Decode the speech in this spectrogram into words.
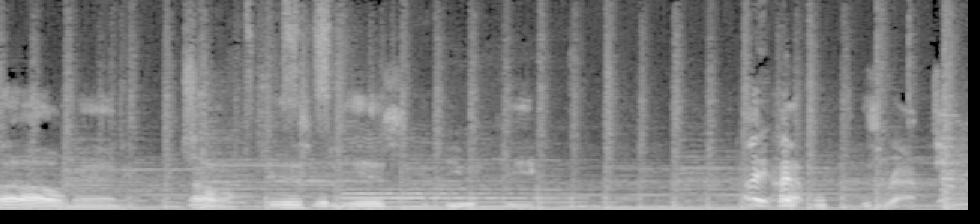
Oh man. Oh, it is what it is. It be what it. I, I, That one is wrapped.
